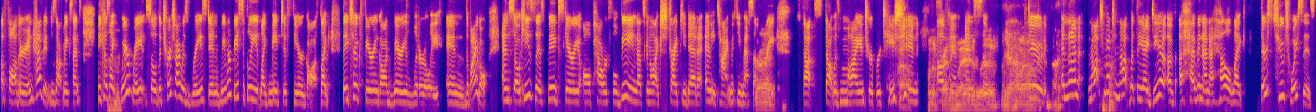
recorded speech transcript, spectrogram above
a father in heaven. Does that make sense? Because like Mhm. we're raised, so the church I was raised in, we were basically like made to fear God. Like they took fearing God very literally in the Bible. And so he's this big, scary, all powerful being that's going to like strike you dead at any time if you mess up, Right. right? That's that was my interpretation What a of him. way And to so- live. Yeah. wow. dude and then not to mention that but the idea of a heaven and a hell like there's two choices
